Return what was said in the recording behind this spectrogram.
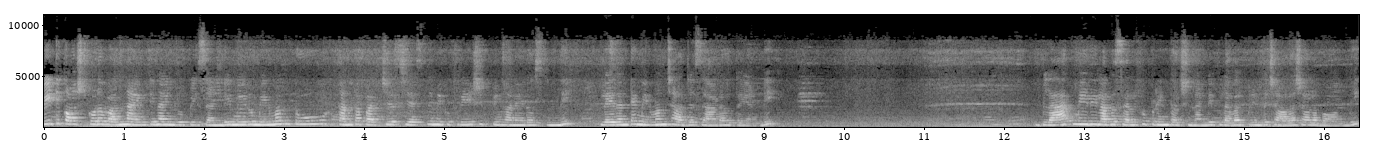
వీటి కాస్ట్ కూడా వన్ నైంటీ నైన్ రూపీస్ అండి. మీరు మినిమం టూ కనుక పర్చేస్ చేస్తే మీకు ఫ్రీ షిప్పింగ్ అనేది వస్తుంది. లేదంటే మినిమం ఛార్జెస్ యాడ్ అవుతాయండి. బ్లాక్ మీద ఇలాగ సెల్ఫ్ ప్రింట్ వచ్చిందండి. ఫ్లవర్ ప్రింట్ చాలా చాలా బాగుంది.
